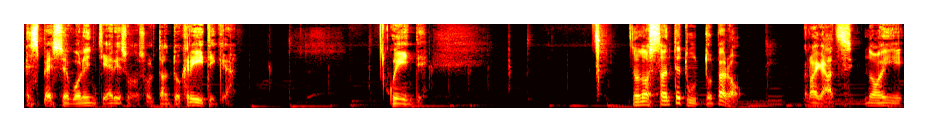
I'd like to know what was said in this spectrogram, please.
E spesso e volentieri sono soltanto critiche. Quindi, nonostante tutto, però, ragazzi, noi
